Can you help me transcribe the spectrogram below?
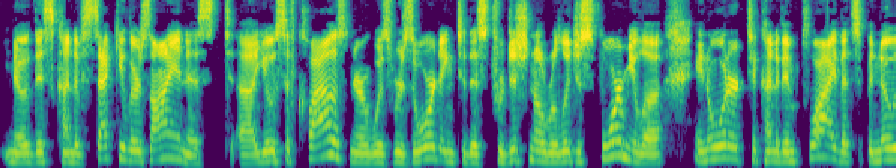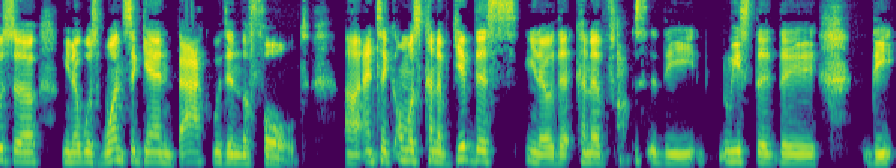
you know, this kind of secular Zionist, uh, Joseph Klausner, was resorting to this traditional religious formula in order to kind of imply that Spinoza, you know, was once again back within the fold. Uh, and to almost kind of give this, you know, that kind of the at least the the the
